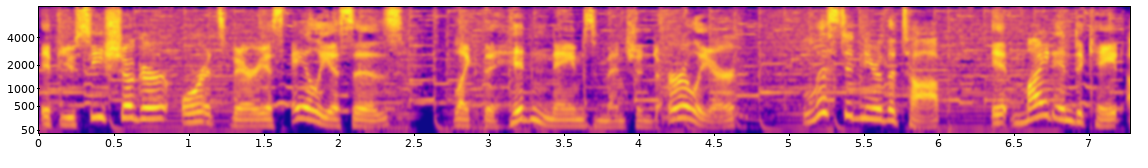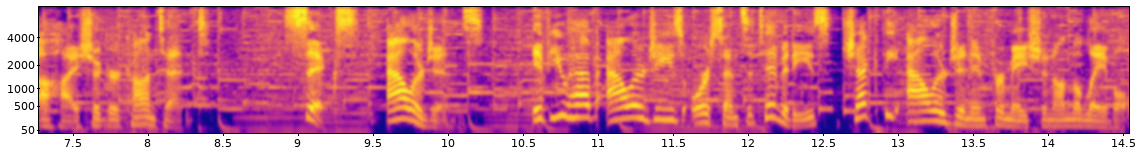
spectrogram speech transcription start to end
If you see sugar or its various aliases, like the hidden names mentioned earlier, listed near the top, it might indicate a high sugar content. 6. Allergens. If you have allergies or sensitivities, check the allergen information on the label.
